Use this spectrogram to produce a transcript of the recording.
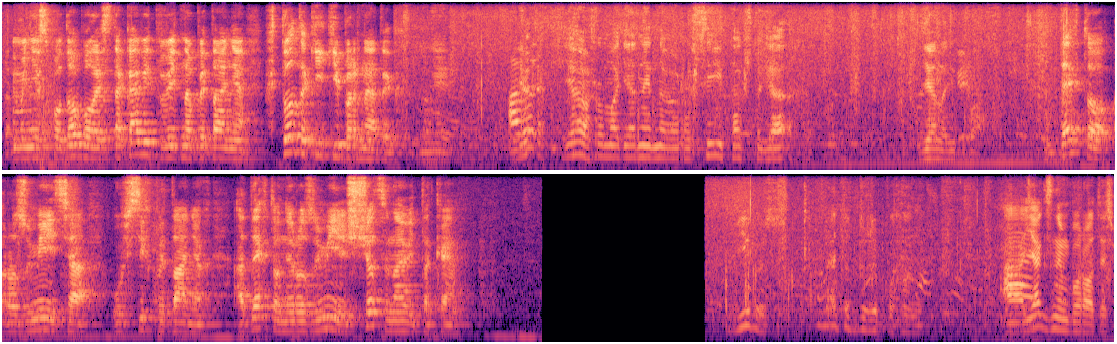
Так. Мені сподобалась така відповідь на питання, хто такий кібернетик? А Я, вы, я громадянин Росії, так що я делаю право. Дехто розуміється у всіх питаннях, а дехто не розуміє, що це навіть таке. Вірус, це дуже погано. А як з ним боротись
